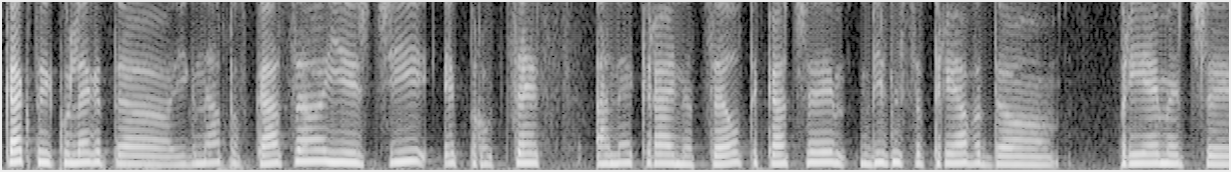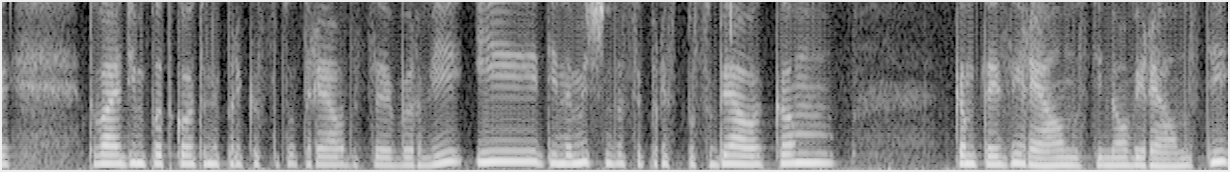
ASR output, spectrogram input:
Както и колегата Игнатов каза, ESG е процес, а не крайна цел, така че бизнесът трябва да приеме, че това е един път, който непрекъснато трябва да се върви и динамично да се приспособява към, към тези реалности, нови реалности.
